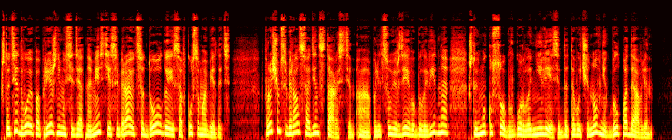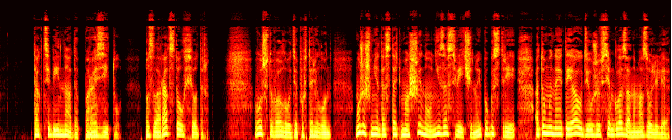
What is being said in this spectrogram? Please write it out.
что те двое по-прежнему сидят на месте и собираются долго и со вкусом обедать. Впрочем, собирался один Старостин, а по лицу Верзеева было видно, что ему кусок в горло не лезет, до того чиновник был подавлен. «Так тебе и надо, паразиту», — позлорадствовал Федор. «Вот что, Володя», — повторил он, — «можешь мне достать машину не засвеченную и побыстрее, а то мы на этой Ауди уже всем глаза намазолили.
